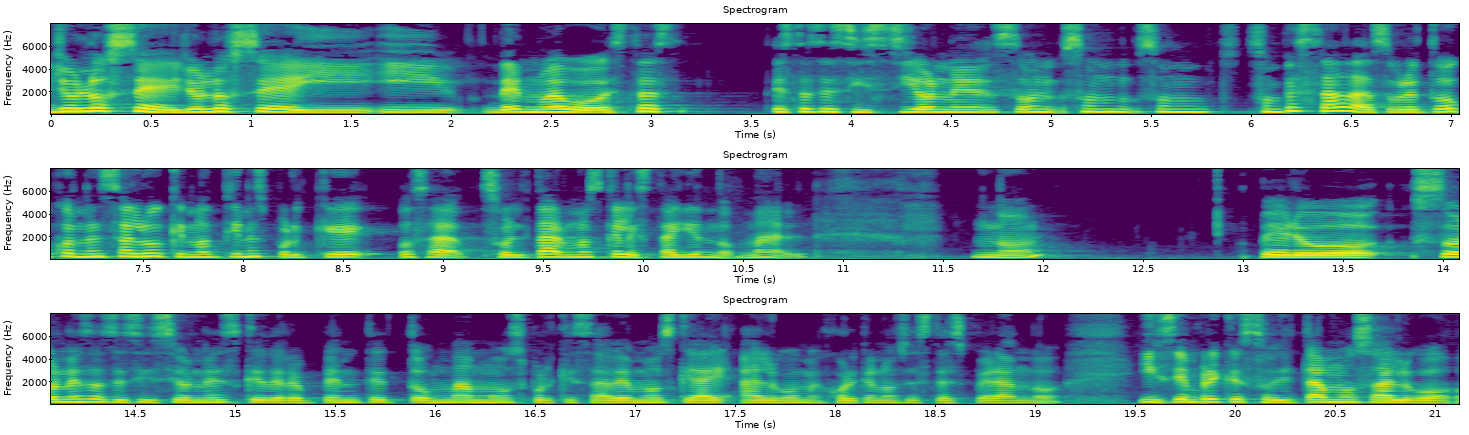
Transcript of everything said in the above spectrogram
yo lo sé, yo lo sé y, de nuevo, estas, estas decisiones son, son, son, son pesadas, sobre todo cuando es algo que no tienes por qué, o sea, soltar, no es que le está yendo mal, ¿no? Pero son esas decisiones que de repente tomamos porque sabemos que hay algo mejor que nos está esperando. Y siempre que soltamos algo,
